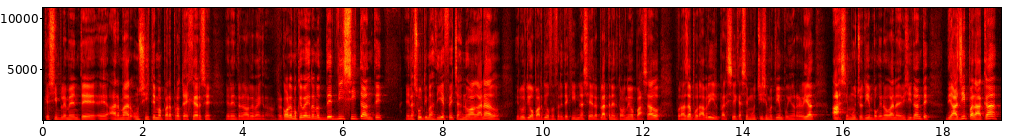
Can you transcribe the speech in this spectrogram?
que simplemente eh, armar un sistema para protegerse el entrenador de Belgrano. Recordemos que Belgrano de visitante en las últimas 10 fechas no ha ganado. El último partido fue frente a Gimnasia de La Plata en el torneo pasado, por allá por abril. Parecía que hace muchísimo tiempo y en realidad hace mucho tiempo que no gana de visitante. De allí para acá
